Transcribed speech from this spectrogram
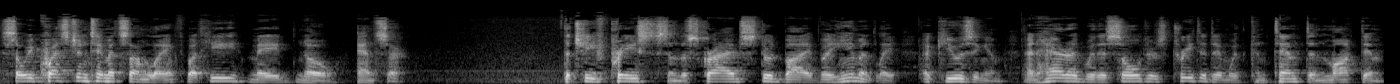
So he questioned him at some length, but he made no answer. The chief priests and the scribes stood by vehemently accusing him, and Herod with his soldiers treated him with contempt and mocked him.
